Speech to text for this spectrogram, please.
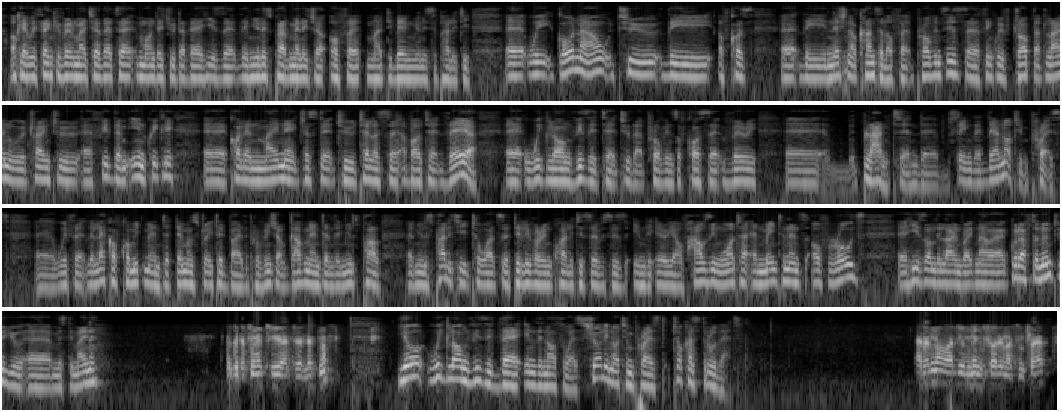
Okay, we thank you very much. Uh, that's uh, Monde Judah there. He's uh, the municipal manager of uh, Madibeng municipality. Uh, we go now to the, of course, uh, the National Council of uh, Provinces. I think we've dropped that line. We were trying to uh, feed them in quickly. Colin Maine just to tell us about their week-long visit to that province. Of course, very uh, Uh, blunt and uh, saying that they are not impressed uh, with uh, the lack of commitment demonstrated by the provincial government and the municipal uh, municipality towards delivering quality services in the area of housing, water, and maintenance of roads. he's on the line right now. good afternoon to you, Mr. Miner. Good afternoon to you the listeners. Your week-long visit there in the northwest, surely not impressed. Talk us through that. I don't know what you mean, sorry, not impressed.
